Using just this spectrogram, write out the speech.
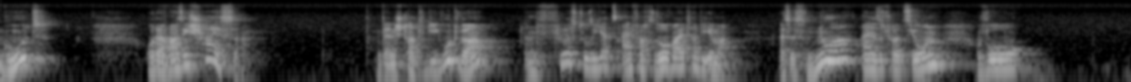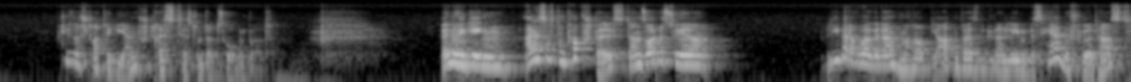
gut oder war sie scheiße? Wenn deine Strategie gut war, dann führst du sie jetzt einfach so weiter wie immer. Es ist nur eine Situation, wo diese Strategie einem Stresstest unterzogen wird. Wenn du hingegen alles auf den Kopf stellst, dann solltest du dir lieber darüber Gedanken machen, ob die Art und Weise, wie du dein Leben bisher geführt hast,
